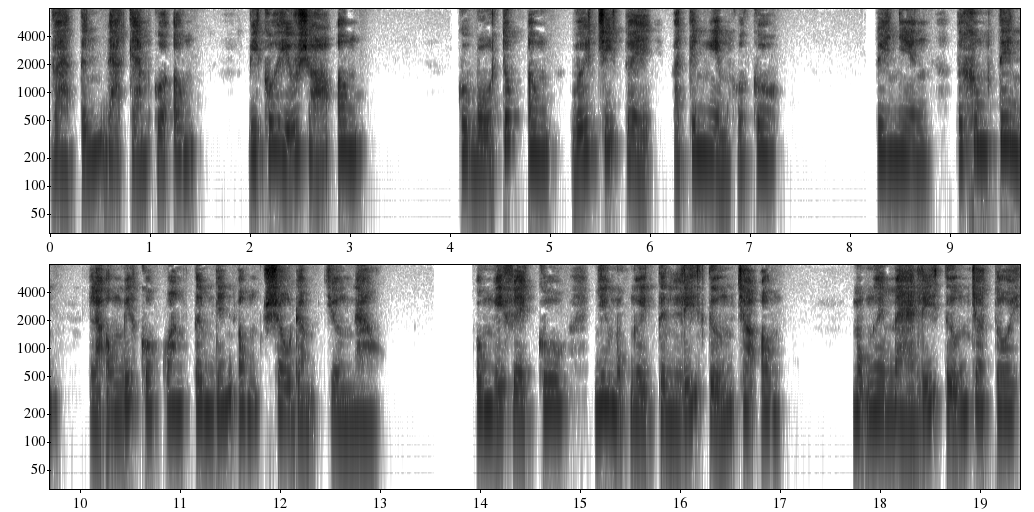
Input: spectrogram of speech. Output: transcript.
và tính đa cảm của ông vì cô hiểu rõ ông. Cô bổ túc ông với trí tuệ và kinh nghiệm của cô. Tuy nhiên, tôi không tin là ông biết cô quan tâm đến ông sâu đậm trường nào. Ông nghĩ về cô như một người tình lý tưởng cho ông, một người mẹ lý tưởng cho tôi.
